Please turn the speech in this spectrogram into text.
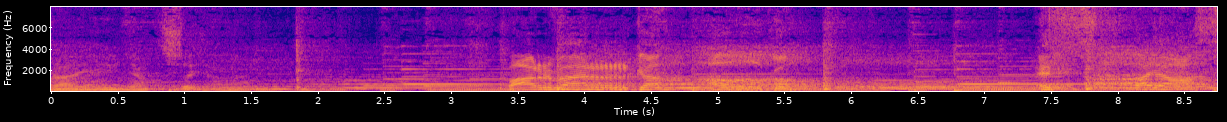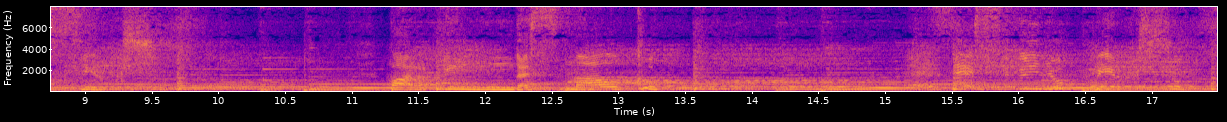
raiņa dzējām. Par verga algu es tajā sirkšu, par indes malku es viņu pirkšu.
